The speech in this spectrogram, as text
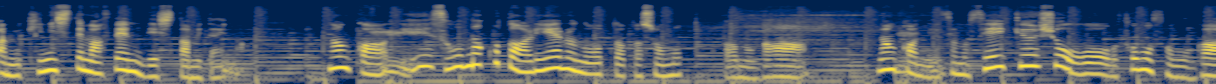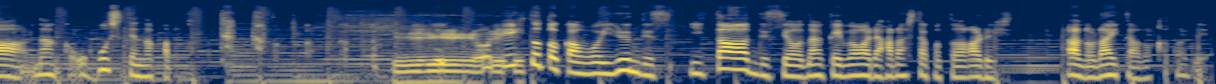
あの気にしてませんでしたみたいな。なんか、うん、えー、そんなことありえるの？って私思ったのが、なんかね、うん、その請求書をそもそもがなんか起こしてなかったみたいな。そういう人とかもいるんです、いたんですよ。なんか今まで話したことあるあのライターの方で。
